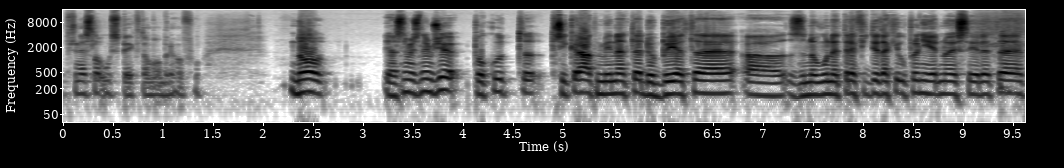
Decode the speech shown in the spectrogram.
přineslo úspěch v tom Oberhofu. No, já si myslím, že pokud třikrát minete, dobijete a znovu netrefíte, tak je úplně jedno, jestli jedete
